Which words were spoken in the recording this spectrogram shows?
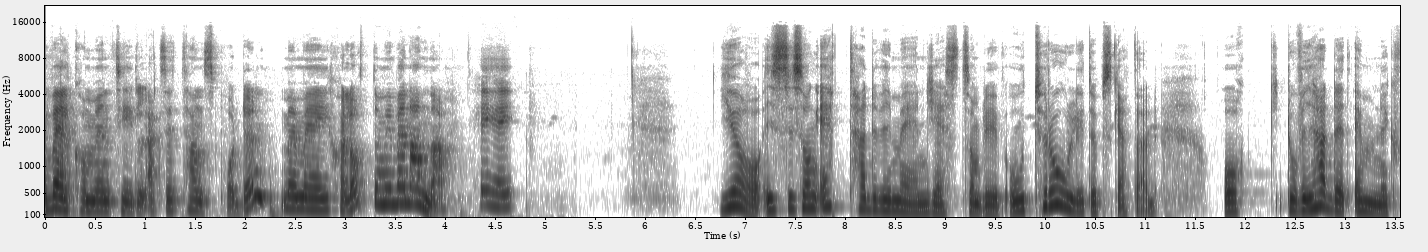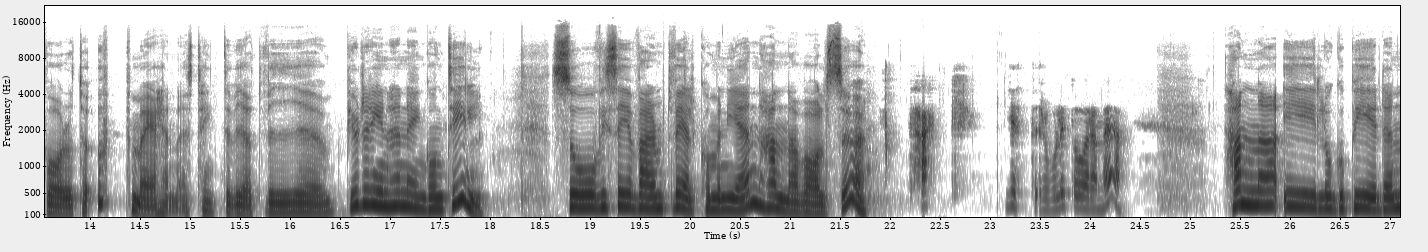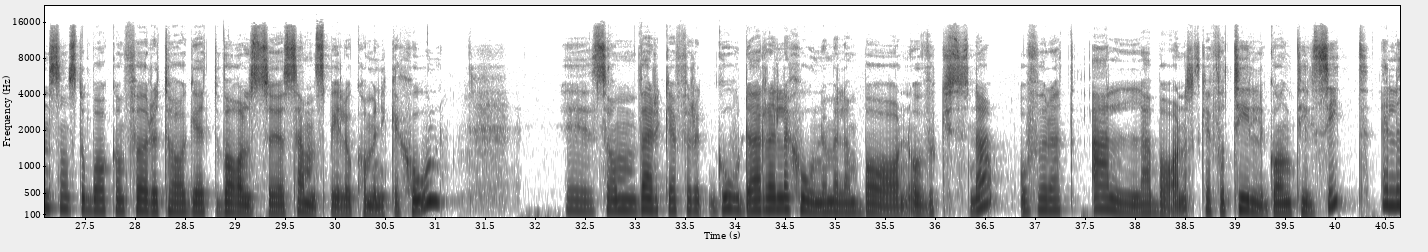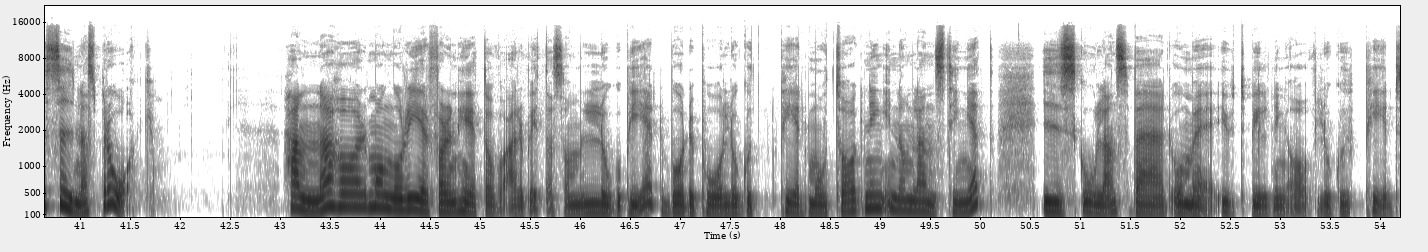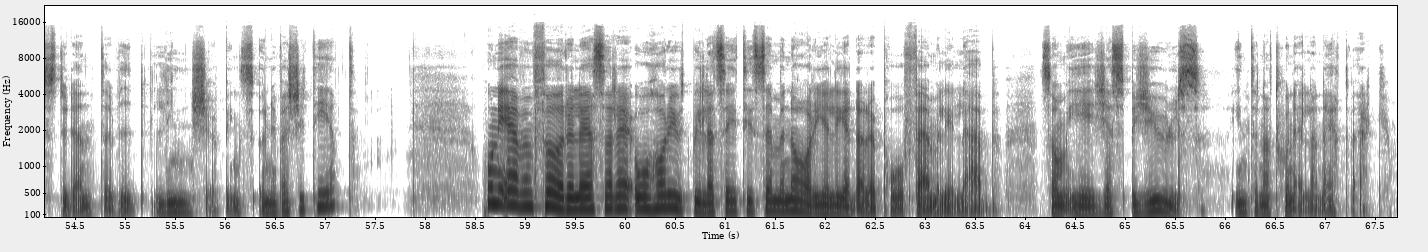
Hej och välkommen till Acceptanspodden med mig Charlotte och min vän Anna. Hej hej! Ja, i säsong ett hade vi med en gäst som blev otroligt uppskattad. Och då vi hade ett ämne kvar att ta upp med henne tänkte vi att vi eh, bjuder in henne en gång till. Så vi säger varmt välkommen igen Hanna Walsö. Tack! Jätteroligt att vara med. Hanna är logopeden som står bakom företaget Valsö Samspel och kommunikation eh, som verkar för goda relationer mellan barn och vuxna och för att alla barn ska få tillgång till sitt eller sina språk. Hanna har mångårig erfarenhet av att arbeta som logoped, både på logopedmottagning inom landstinget, i skolans värld och med utbildning av logopedstudenter vid Linköpings universitet. Hon är även föreläsare och har utbildat sig till seminarieledare på Family Lab, som är Jesper Juhls internationella nätverk.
